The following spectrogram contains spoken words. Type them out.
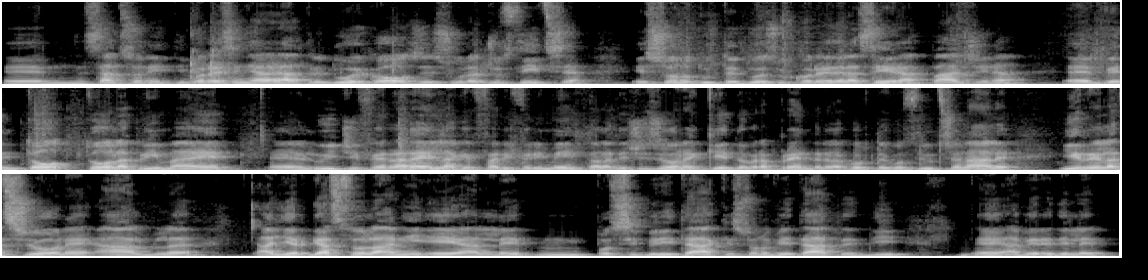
Ehm, Sansonetti, vorrei segnalare altre due cose sulla giustizia e sono tutte e due sul Corriere della Sera, pagina eh, 28. La prima è eh, Luigi Ferrarella che fa riferimento alla decisione che dovrà prendere la Corte Costituzionale in relazione al agli ergastolani e alle mh, possibilità che sono vietate di eh, avere delle,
